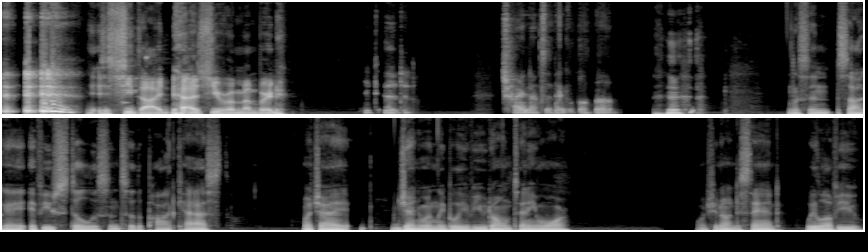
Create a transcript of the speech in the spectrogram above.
She died as she remembered. I did. Try not to think about that. Listen, Sage, if you still listen to the podcast, which I genuinely believe you don't anymore, I want you to understand we love you.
